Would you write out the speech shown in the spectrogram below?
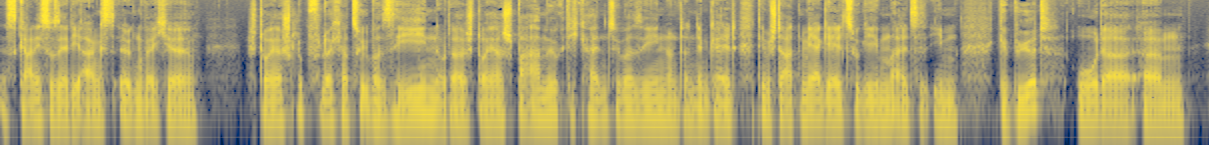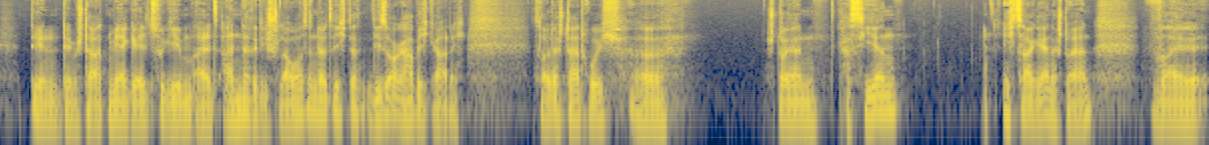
ist gar nicht so sehr die Angst, irgendwelche Steuerschlupflöcher zu übersehen oder Steuersparmöglichkeiten zu übersehen und dann dem Geld, dem Staat mehr Geld zu geben, als es ihm gebührt oder ähm, den, dem Staat mehr Geld zu geben als andere, die schlauer sind als ich. Das, die Sorge habe ich gar nicht. Soll der Staat ruhig äh, Steuern kassieren? Ich zahle gerne Steuern, weil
